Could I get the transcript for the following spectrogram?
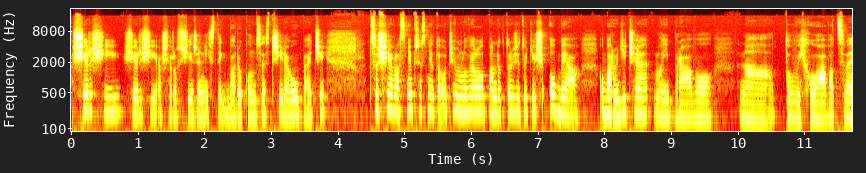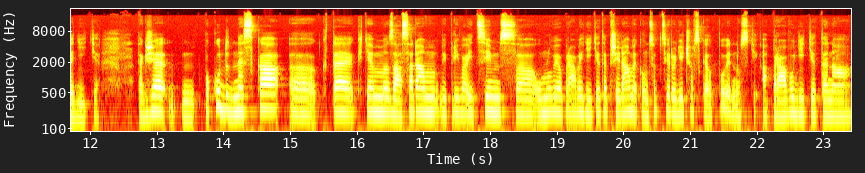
širší, širší až rozšířený styk, ba dokonce střídavou péči. Což je vlastně přesně to, o čem mluvil pan doktor, že totiž obě, oba rodiče mají právo na to vychovávat své dítě. Takže mm, pokud dneska eh, k, té, k těm zásadám vyplývajícím z úmluvy o právech dítěte přidáme koncepci rodičovské odpovědnosti a právo dítěte na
